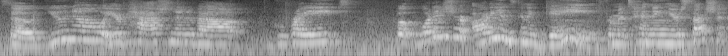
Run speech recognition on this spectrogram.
So you know what you're passionate about. Great. But what is your audience going to gain from attending your session?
